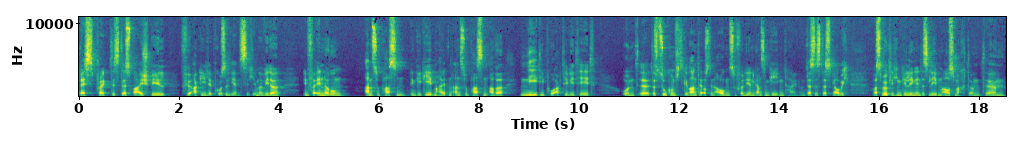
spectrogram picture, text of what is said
Best Practice, das Beispiel, für agile Prosilienz, sich immer wieder in Veränderung anzupassen, den Gegebenheiten anzupassen, aber nie die Proaktivität und äh, das Zukunftsgewandte aus den Augen zu verlieren, ganz im Gegenteil. Und das ist das, glaube ich, was wirklich ein gelingendes Leben ausmacht und, ähm,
